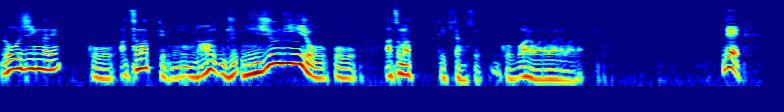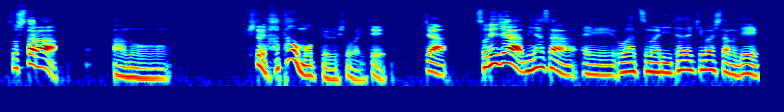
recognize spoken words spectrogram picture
老人がねこう集まってもう何20人以上こう集まってきたんですよこうわらわらわらわら。でそしたらあの一人旗を持ってる人がいてじゃあそれじゃあ皆さん、えー、お集まりいただきましたので、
